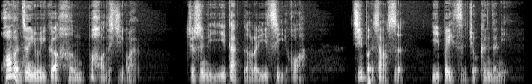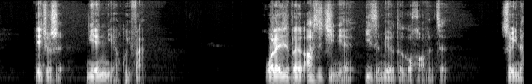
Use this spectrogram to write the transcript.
花粉症有一个很不好的习惯，就是你一旦得了一次以后啊，基本上是一辈子就跟着你，也就是年年会犯。我来日本二十几年，一直没有得过花粉症，所以呢，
